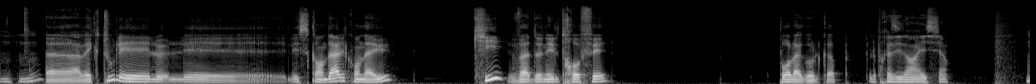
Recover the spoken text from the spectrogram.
Mhm. Euh, avec tous les, le- les, les scandales qu'on a eus, qui va donner le trophée pour la Gold Cup? Le président haïtien.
